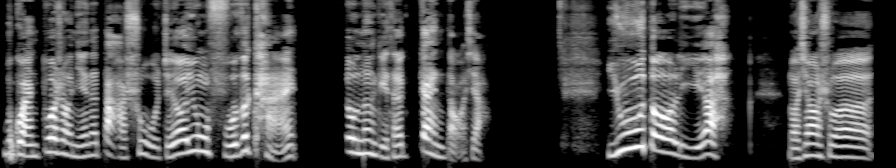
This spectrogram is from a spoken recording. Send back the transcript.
不管多少年的大树，只要用斧子砍，都能给它干倒下。有道理啊。”老乡说：“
